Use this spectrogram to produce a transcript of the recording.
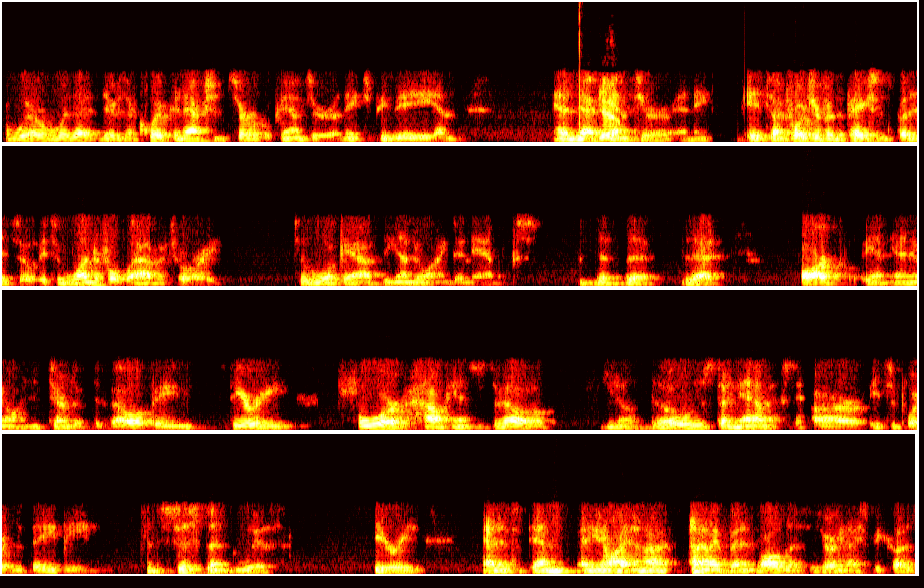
where where that there's a clear connection, cervical cancer and HPV and head neck yeah. cancer, and it's unfortunate for the patients, but it's a it's a wonderful laboratory to look at the underlying dynamics that that that are, and, and in terms of developing theory for how cancers develop, you know, those dynamics are, it's important that they be consistent with theory. And it's, and, and you know, I, and I, I've been involved in this. It's very nice because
